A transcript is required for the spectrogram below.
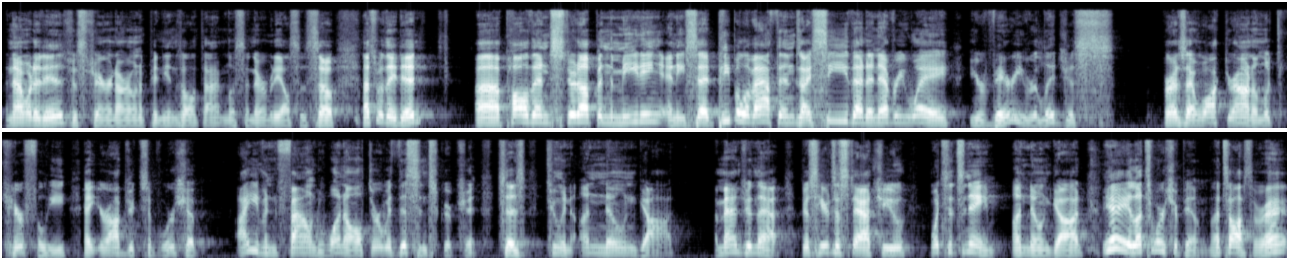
isn't that what it is? Just sharing our own opinions all the time, listen to everybody else's. So that's what they did. Uh, Paul then stood up in the meeting and he said, People of Athens, I see that in every way you're very religious. For as I walked around and looked carefully at your objects of worship, I even found one altar with this inscription. It says, To an unknown God. Imagine that. Just here's a statue. What's its name? Unknown God. Yay, let's worship him. That's awesome, right?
